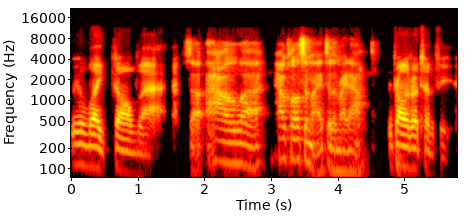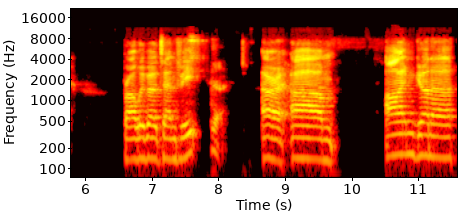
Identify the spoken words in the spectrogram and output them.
We like all that. So how uh how close am I to them right now? You're probably about 10 feet. Probably about 10 feet. Yeah. All right. Um I'm gonna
